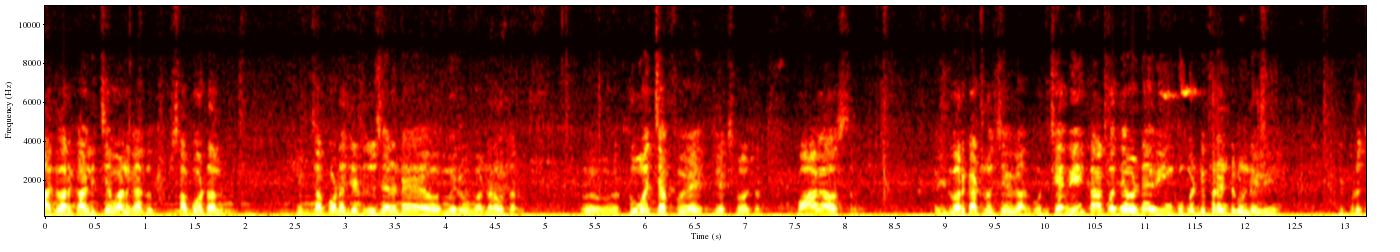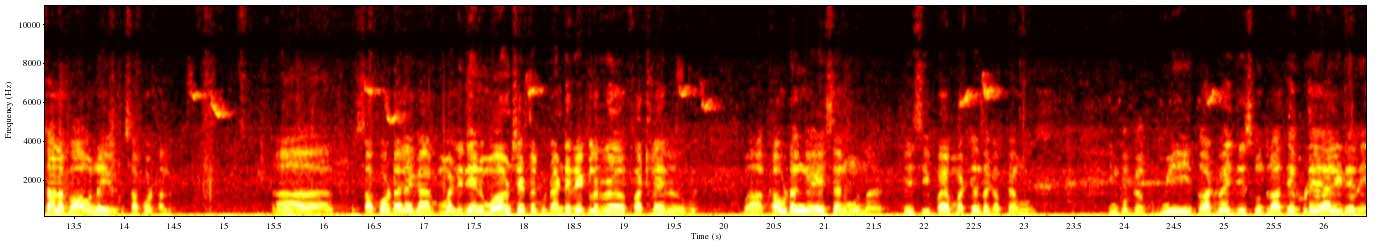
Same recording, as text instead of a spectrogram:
అది వరకు వాళ్ళు ఇచ్చేవాళ్ళు కాదు సపోటాలు మీకు సపోటా చెట్టు చూసారంటే మీరు వండర్ అవుతారు టూ మచ్ ఆఫ్ ఎక్స్ప్లోజర్ బాగా వస్తుంది. ఇది వరకు అట్లా వచ్చేవి కాదు. వచ్చేవి కాకపోతే ఏమంటే అవి ఇంకొక డిఫరెంట్గా ఉండేవి. ఇప్పుడు చాలా బాగున్నాయి సపోటాలు. సపోటాలే కాక మళ్ళీ నేను మామిడి చెట్లకు కూడా అంటే రెగ్యులర్ ఫర్టిలైజర్ కౌడంగా వేసాను మొన్న. వేసి మట్టి అంతా కప్పాము. ఇంకొక మీతో అడ్వైస్ తీసుకున్న తర్వాత ఎప్పుడు వేయాలి అనేది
